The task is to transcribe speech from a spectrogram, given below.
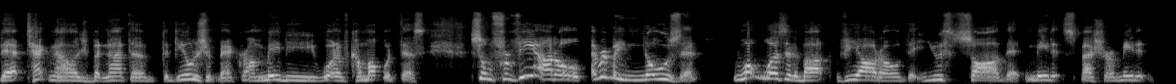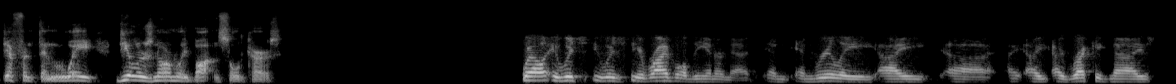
that tech knowledge, but not the the dealership background, maybe would have come up with this. So for vAuto, everybody knows it. What was it about vAuto that you saw that made it special or made it different than the way dealers normally bought and sold cars? Well, it was it was the arrival of the internet, and and really, I uh, I, I recognized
